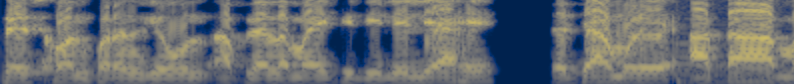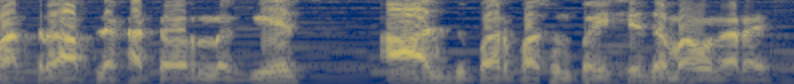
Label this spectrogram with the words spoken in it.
प्रेस कॉन्फरन्स घेऊन आपल्याला माहिती दिलेली आहे. तर त्यामुळे आता मात्र आपल्या खात्यावर लगेच आज दुपारपासून पैसे जमा होणार आहे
